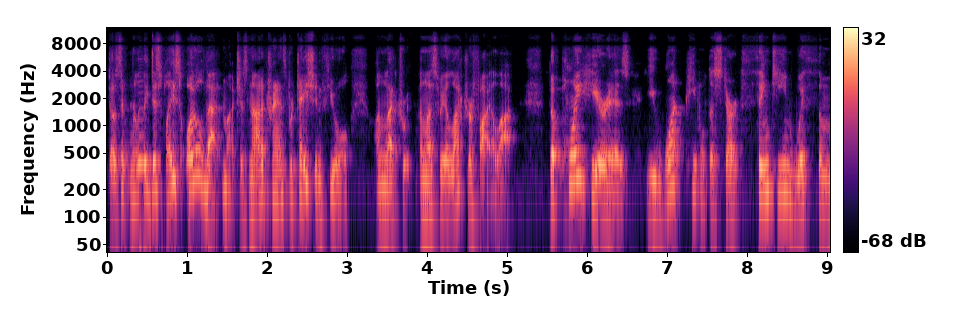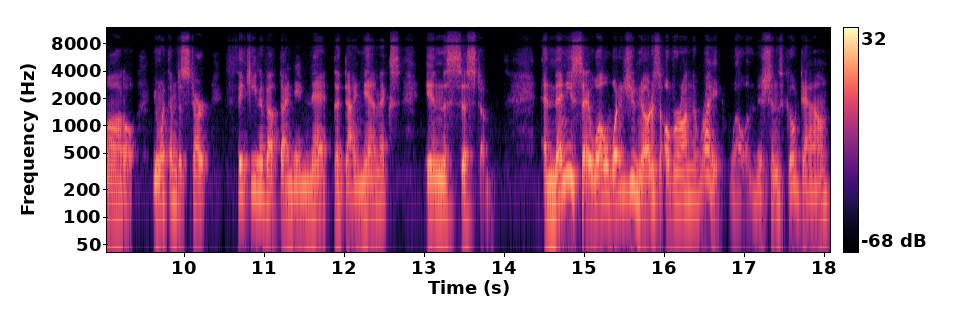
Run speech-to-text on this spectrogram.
doesn't really displace oil that much. It's not a transportation fuel unless we electrify a lot. The point here is you want people to start thinking with the model. You want them to start thinking about the dynamics in the system. And then you say, well, what did you notice over on the right? Well, emissions go down.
